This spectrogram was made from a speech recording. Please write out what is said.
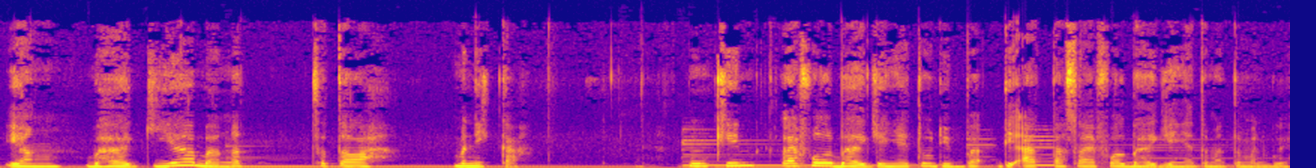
yang bahagia banget setelah menikah. Mungkin level bahagianya itu di, di atas level bahagianya teman-teman gue.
